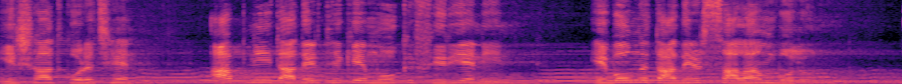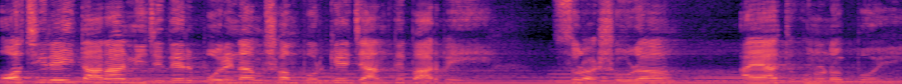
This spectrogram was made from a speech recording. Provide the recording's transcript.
ইরশাদ করেছেন, আপনি তাদের থেকে মুখ ফিরিয়ে নিন এবং তাদের সালাম বলুন। অচিরেই তারা নিজেদের পরিণাম সম্পর্কে জানতে পারবে। সুরা সুরা আয়াত উননব্বই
